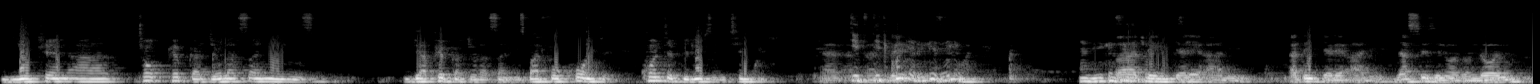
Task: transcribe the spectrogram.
You can uh, talk Pep Guardiola signings, they are Pep Guardiola signings, but for Conte, Conte believes in teamwork. I- Did, I did. Conte release anyone? And you can Well, I say think Dele Alli. I think Dele Alli. Last season was on loan,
